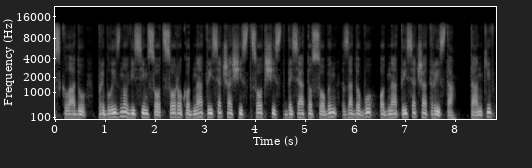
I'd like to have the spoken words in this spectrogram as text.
складу приблизно 841 660 особин за добу 1300 танків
